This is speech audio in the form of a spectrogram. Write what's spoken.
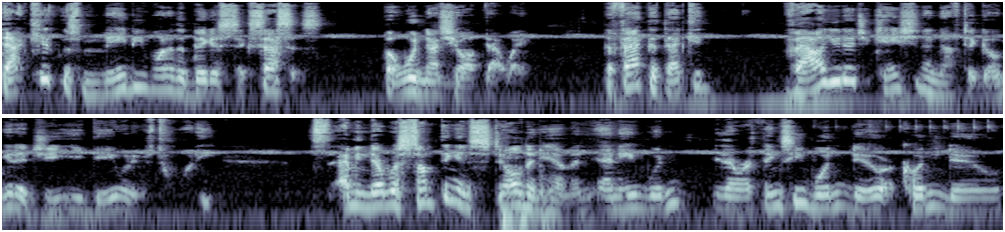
That kid was maybe one of the biggest successes, but would not show up that way. The fact that that kid valued education enough to go get a GED when he was 20 I mean, there was something instilled in him, and, and he wouldn't. There were things he wouldn't do or couldn't do.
